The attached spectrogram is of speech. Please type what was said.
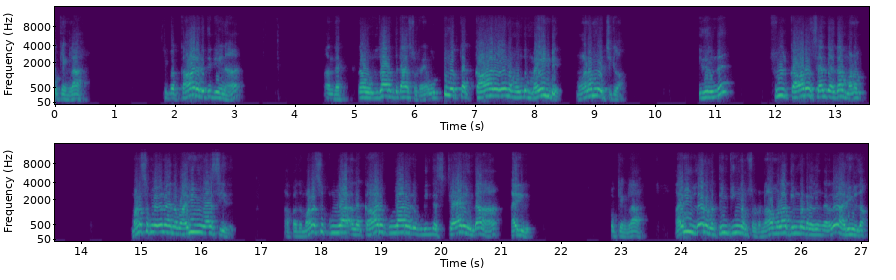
ஓகேங்களா? இப்ப கார் எடுத்துட்டீங்கன்னா அந்த நான் ஒரு உதாரணத்துக்காக சொல்றேன். ஒட்டுமொத்த காரையும் நம்ம வந்து மைண்டு மனம்னு வச்சுக்கலாம். இது வந்து ஃபுல் காரும் சேர்ந்ததுதான் மனம். மனசுக்குள்ளதான் நம்ம அறிவு வேலை செய்யுது. அப்ப அந்த மனசுக்குள்ள அந்த காருக்குள்ளார இருக்கக்கூடிய இந்த ஸ்டேரிங் தான் அறிவு. ஓகேங்களா? அறிவு தான் நம்ம திங்கிங் நம்ம சொல்றோம். நாமளா திங்க் பண்றதுங்கிறது அறிவு தான்.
